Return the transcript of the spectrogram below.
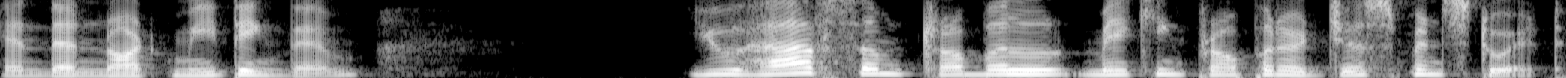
and then not meeting them, you have some trouble making proper adjustments to it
